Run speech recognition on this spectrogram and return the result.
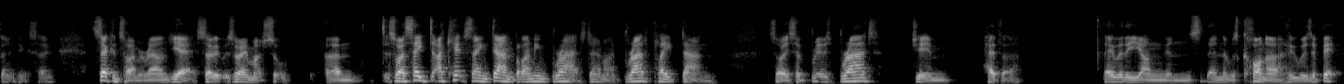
Don't think so. Second time around, yeah. So it was very much sort of. Um, so I say I kept saying Dan, but I mean Brad, don't I? Brad played Dan. Sorry, so it was Brad, Jim, Heather. They were the young uns. Then there was Connor, who was a bit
